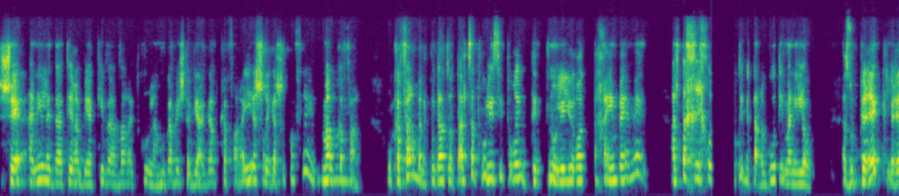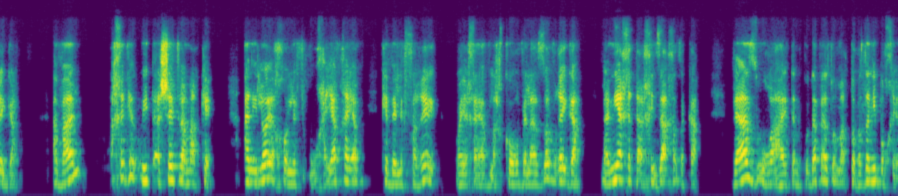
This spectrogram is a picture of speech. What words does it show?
שאני לדעתי רבי עקיבא עבר את כולם, הוא גם השתגע, גם כפר. יש רגע שכופרים, מה הוא כפר? הוא כפר בנקודה הזאת, אל תספרו לי סיפורים, תתנו לי לראות את החיים באמת. אל תכריחו אותי ותהרגו אותי אם אני לא. אז הוא פירק לרגע, אבל אחרי כן הוא התעשת ואמר, כן, אני לא יכול, הוא חייב חייב, כדי לפרק, הוא היה חייב לחקור ולעזוב רגע, להניח את האחיזה החזקה. ואז הוא ראה את הנקודה, ואז הוא אמר, טוב, אז אני בוחר.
